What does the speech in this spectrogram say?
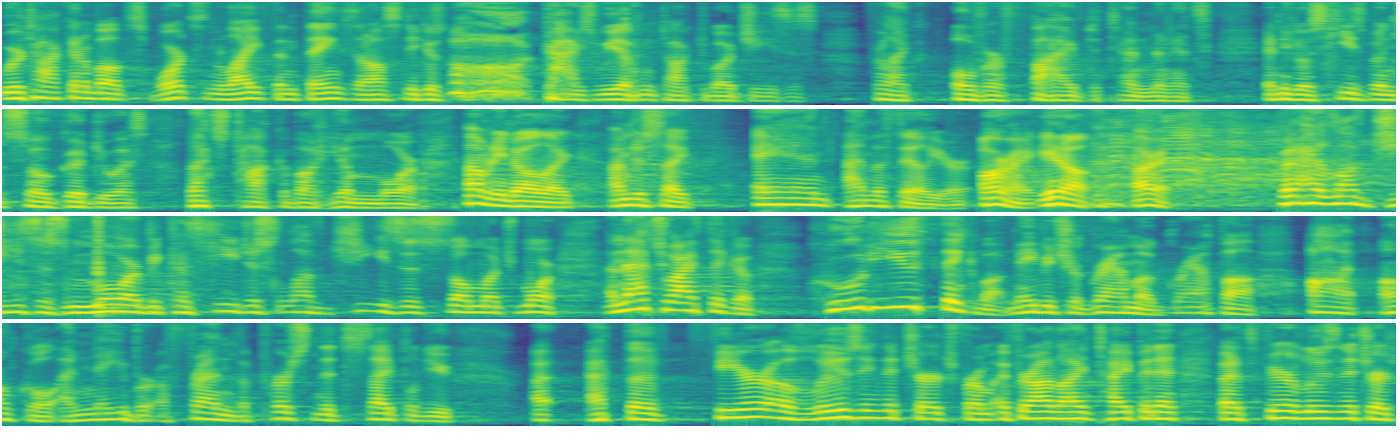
we were talking about sports and life and things. And all of a sudden he goes, oh, guys, we haven't talked about Jesus for like over five to 10 minutes. And he goes, he's been so good to us. Let's talk about him more. How many know, like, I'm just like, and I'm a failure. All right, you know, all right. But I love Jesus more because he just loved Jesus so much more. And that's who I think of. Who do you think about? Maybe it's your grandma, grandpa, aunt, uncle, a neighbor, a friend, the person that discipled you. Uh, at the fear of losing the church from, if you're online, type it in, but it's fear of losing the church,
